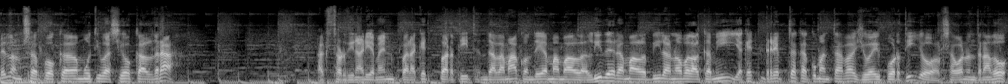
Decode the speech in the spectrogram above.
Bé, doncs poca motivació caldrà extraordinàriament per aquest partit de demà, com dèiem, amb el líder, amb el Vilanova del Camí, i aquest repte que comentava Joel Portillo, el segon entrenador.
